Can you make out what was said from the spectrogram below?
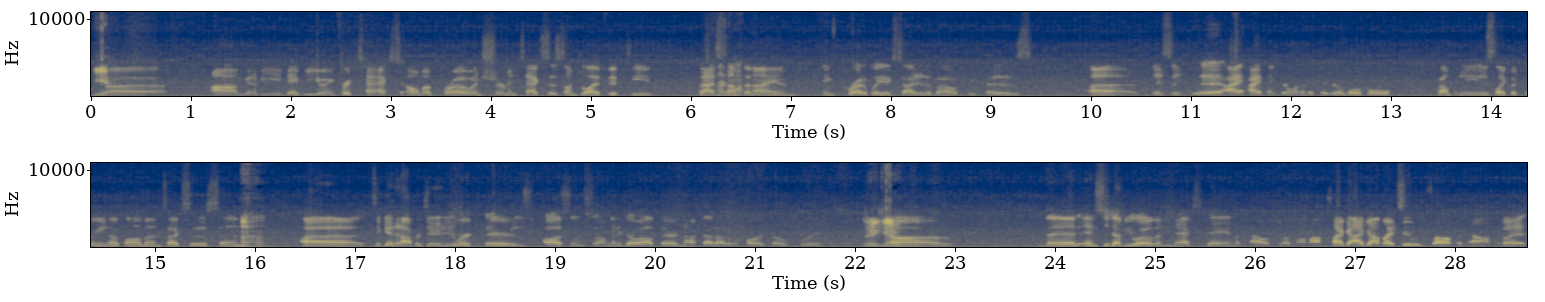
Yeah. Uh, I'm gonna be debuting for Texoma Pro in Sherman, Texas, on July 15th. That's Right on. something I am incredibly excited about because uh, it's a, uh, I, I think they're one of the bigger local companies, like between Oklahoma and Texas, and Uh-huh. Uh, to get an opportunity to work there is awesome. So I'm gonna go out there and knock that out of the park, hopefully. There you go. Uh, then NCWO the next day in McAlester, Oklahoma. I got, I got my two weeks off now, but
